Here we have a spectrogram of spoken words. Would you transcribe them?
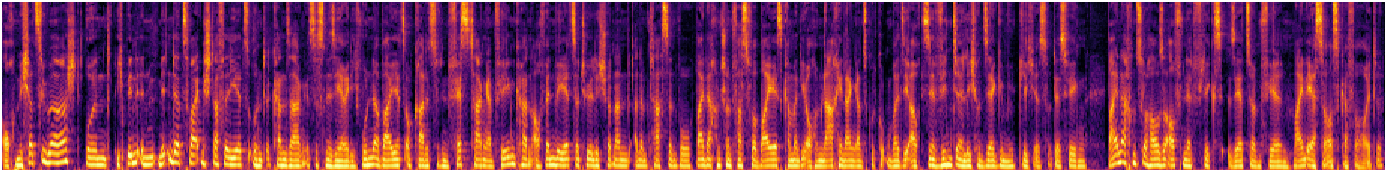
auch mich hat es überrascht. Und ich bin inmitten der zweiten Staffel jetzt und kann sagen, es ist eine Serie, die ich wunderbar jetzt auch gerade zu den Festtagen empfehlen kann. Auch wenn wir jetzt natürlich schon an, an einem Tag sind, wo Weihnachten schon fast vorbei ist, kann man die auch im Nachhinein ganz gut gucken, weil sie auch sehr winterlich und sehr gemütlich ist. Und deswegen Weihnachten zu Hause auf Netflix sehr zu empfehlen. Mein erster Oscar für heute.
